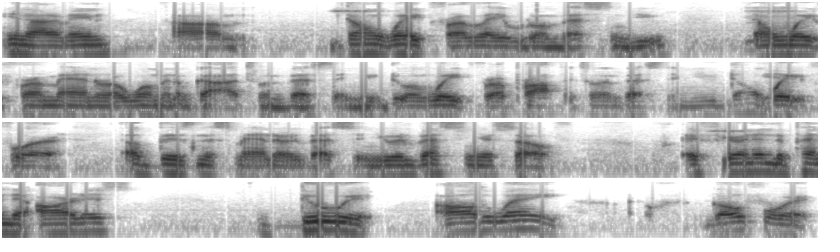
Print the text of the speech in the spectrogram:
You know what I mean? Um, don't wait for a label to invest in you. Don't wait for a man or a woman of God to invest in you. Don't wait for a prophet to invest in you. Don't wait for a businessman to invest in you. Invest in yourself. If you're an independent artist, do it all the way. Go for it.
